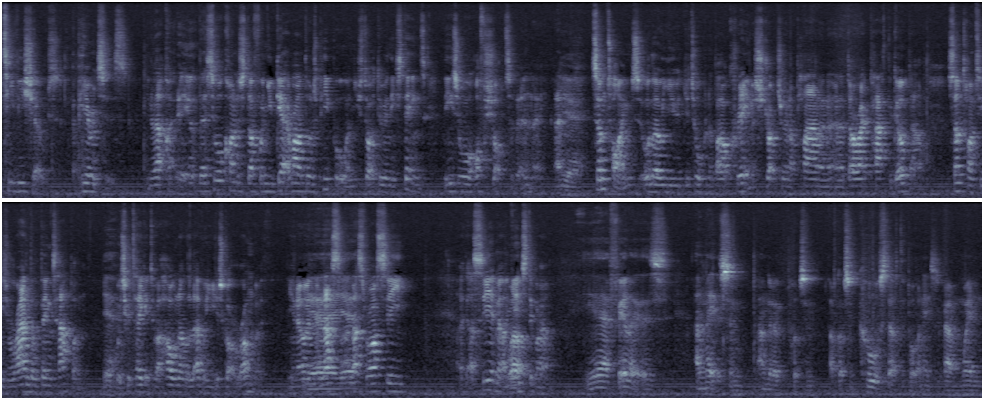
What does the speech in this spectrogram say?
TV shows, appearances, you know, that kind of, there's all kind of stuff when you get around those people and you start doing these things. These are all offshots of it, aren't they? And Yeah. sometimes, although you, you're talking about creating a structure and a plan and a, and a direct path to go down, sometimes these random things happen, Yeah. which could take it to a whole nother level you just got to run with, you know. And, Yeah, and that's yeah. that's where I see, I, I see it on Well, Instagram. Yeah, I feel like there's, and mate, there's some. I'm gonna put some. I've got some cool stuff to put on Instagram when,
